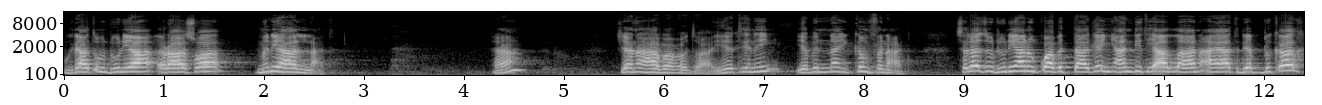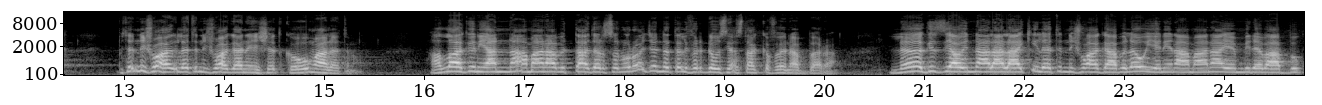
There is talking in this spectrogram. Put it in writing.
ምክንያቱም ዱኒያ ራሷ ምን ያህል ናት? ጀናሃ በዑዷ የትንኝ የብናኝ ክንፍ ናት። ስለዚህ ዱኒያን እንኳ ብታገኝ አንዲት የአላህን አያት ደብቀህ ለትንሽ ዋጋ ነው የሸጥከው ማለት ነው አላህ ግን ያን አማና ብታደርስ ኑሮ ጀነት ልፊርደውስ ያስታቅፍህ ነበረ። ለጊዜያዊና ላላቂ ለትንሽ ዋጋ ብለው የኔን አማና የሚደባብቁ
